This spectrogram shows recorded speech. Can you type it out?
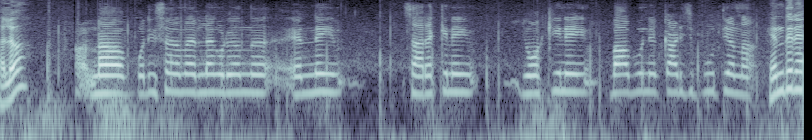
ഹലോ? അണ്ണാ പോലീസുകാരെന്ന എല്ലാം കൂടി വന്ന് എന്നെയും സരക്കിനെയും ജോക്കിനെയും ബാബുവിനെയും ഒക്കെ അടിച്ച് പൂത്തി അണ്ണ. എന്തിന്?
